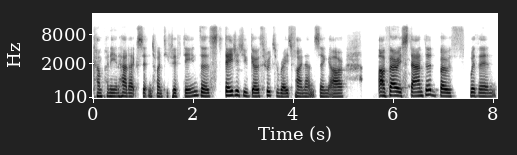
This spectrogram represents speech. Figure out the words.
company and had exit in 2015. The stages you go through to raise financing are are very standard, both within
